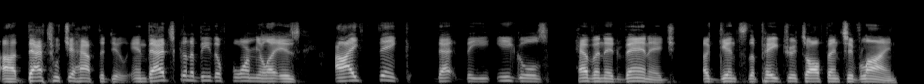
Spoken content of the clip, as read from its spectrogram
Uh, that's what you have to do, and that's going to be the formula. Is I think that the Eagles have an advantage against the Patriots' offensive line.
